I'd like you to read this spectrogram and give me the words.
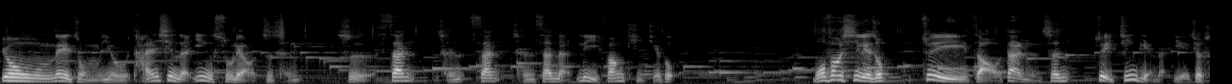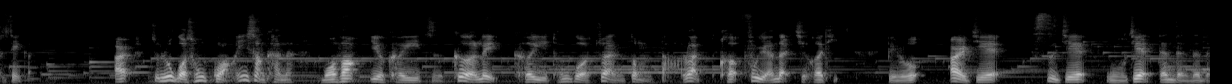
用那种有弹性的硬塑料制成。是三乘三乘三的立方体结构。魔方系列中最早诞生、最经典的也就是这个。而如果从广义上看呢，魔方又可以指各类可以通过转动、打乱和复原的几何体，比如二阶、四阶、五阶等等等等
